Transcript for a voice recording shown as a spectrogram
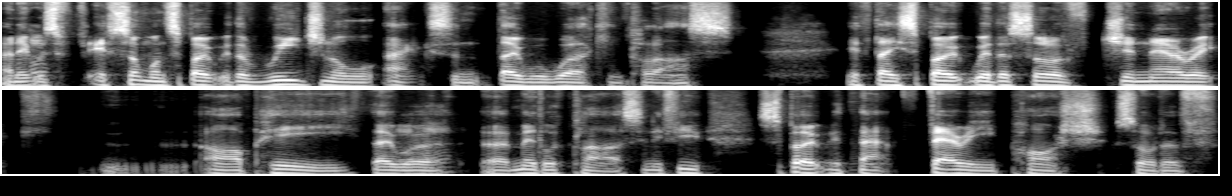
and it Mhm. was if someone spoke with a regional accent, they were working class. If they spoke with a sort of generic RP, they were uh, middle class. And if you spoke with that very posh sort of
